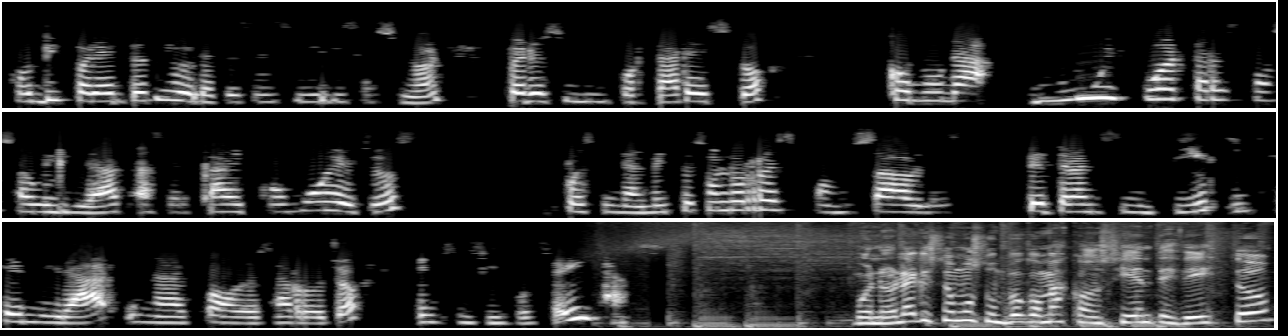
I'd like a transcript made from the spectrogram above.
con diferentes niveles de sensibilización, pero sin importar esto, con una muy fuerte responsabilidad acerca de cómo ellos, pues finalmente son los responsables de transmitir y generar un adecuado desarrollo en sus hijos e hijas. Bueno, ahora que somos un poco más conscientes de esto,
